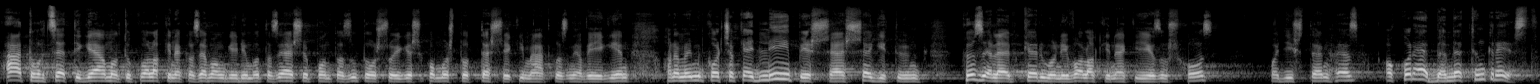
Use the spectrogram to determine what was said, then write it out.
átolt szettig elmondtuk valakinek az evangéliumot az első pont az utolsóig, és akkor most ott tessék imádkozni a végén, hanem amikor csak egy lépéssel segítünk közelebb kerülni valakinek Jézushoz, vagy Istenhez, akkor ebben vettünk részt.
